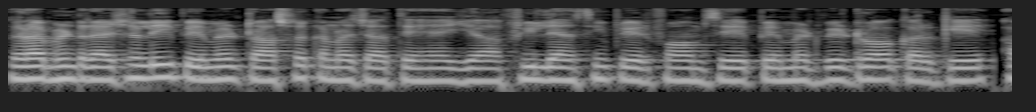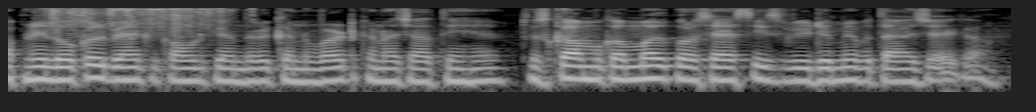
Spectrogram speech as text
अगर आप internationally payment transfer करना चाहते हैं या फ्रीलांसिंग प्लेटफॉर्म से पेमेंट विड्रॉ करके अपने लोकल बैंक अकाउंट के अंदर कन्वर्ट करना चाहते हैं तो इसका मुकम्मल प्रोसेस इस वीडियो में बताया जाएगा।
